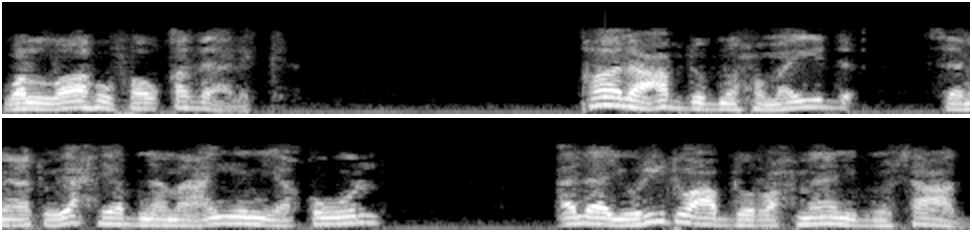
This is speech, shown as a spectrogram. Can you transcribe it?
والله فوق ذلك. قال عبد بن حميد سمعت يحيى بن معين يقول ألا يريد عبد الرحمن بن سعد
